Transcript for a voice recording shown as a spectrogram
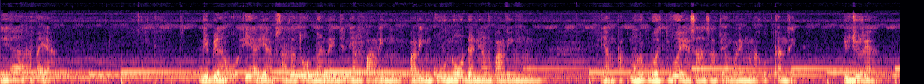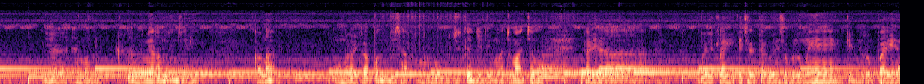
dia apa ya? Dibilang oh, iya iya salah satu urban legend yang paling paling kuno dan yang paling yang menurut buat gue ya salah satu yang paling menakutkan sih. Jujur ya. Ya emang emang nyeremin sih. Karena mereka pun bisa merubah wujudnya jadi macam-macam. Kayak balik lagi ke cerita gue yang sebelumnya kayak nyerupain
